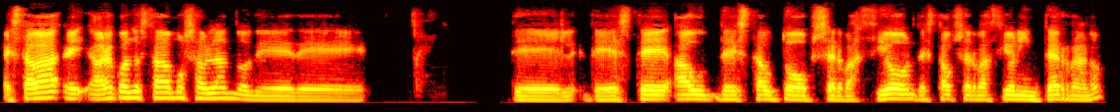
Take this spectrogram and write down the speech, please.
Estaba, eh, ahora cuando estábamos hablando de, de, de, este, de esta autoobservación, de esta observación interna, ¿no?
